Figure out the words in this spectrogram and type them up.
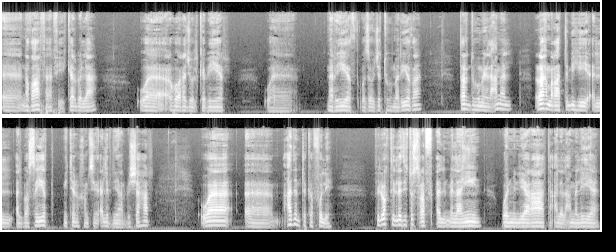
آه، نظافة في كربلاء وهو رجل كبير ومريض وزوجته مريضة. طرده من العمل رغم راتبه البسيط 250 ألف دينار بالشهر وعدم آه، تكفله. في الوقت الذي تصرف الملايين والمليارات على العملية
